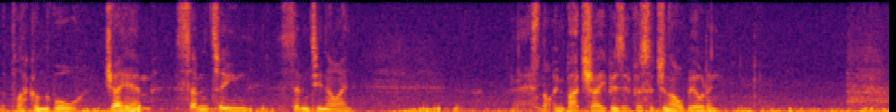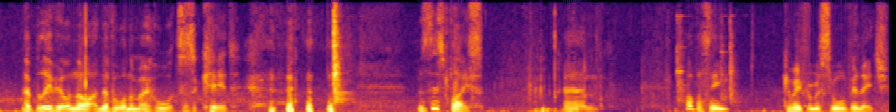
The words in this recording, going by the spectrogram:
The plaque on the wall JM 1779 it's not in bad shape is it for such an old building believe it or not another one of my haunts as a kid. Was this place? Um, obviously coming from a small village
